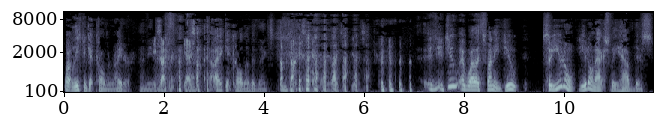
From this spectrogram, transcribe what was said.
Well, at least you get called a writer. I mean, Exactly. Yes. I get called other things. Sometimes. I get that right. Yes. Do you? Well, it's funny. Do you? So you don't? You don't actually have this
